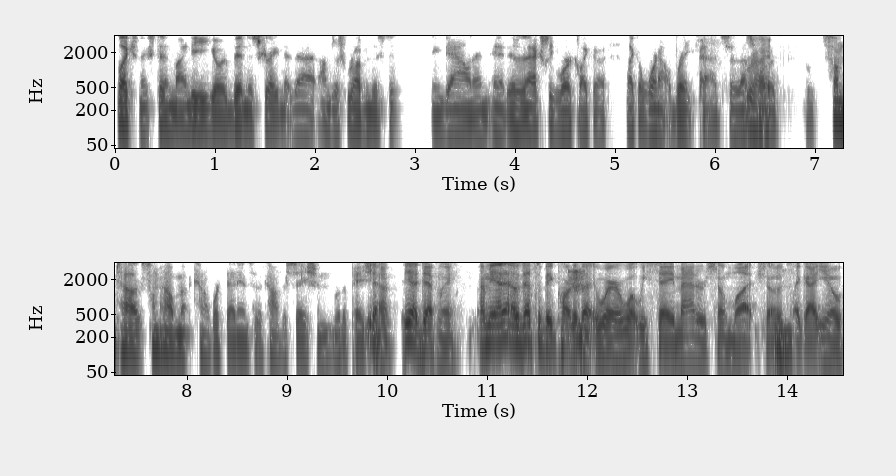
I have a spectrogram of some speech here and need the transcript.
flex and extend my knee go to bend and straighten at that i'm just rubbing this down and, and it doesn't actually work like a like a worn out brake pad so that's right. what somehow somehow kind of work that into the conversation with a patient. Yeah, yeah, definitely. I mean, that's a big part of it where what we say matters so much. So it's mm-hmm. like I, you know,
